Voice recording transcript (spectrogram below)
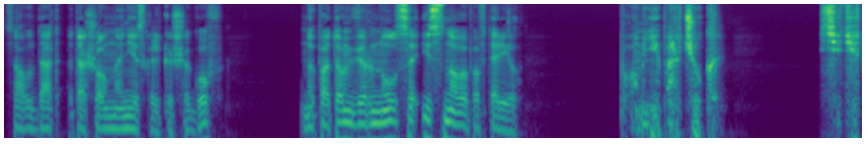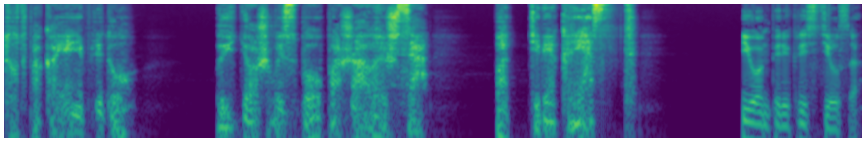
Солдат отошел на несколько шагов, но потом вернулся и снова повторил. «Помни, Парчук, сиди тут, пока я не приду. Уйдешь в избу, пожалуешься. Вот тебе крест!» И он перекрестился.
